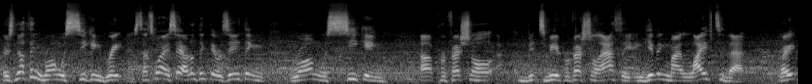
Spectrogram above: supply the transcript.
there's nothing wrong with seeking greatness. That's why I say I don't think there was anything wrong with seeking professional to be a professional athlete and giving my life to that, right?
